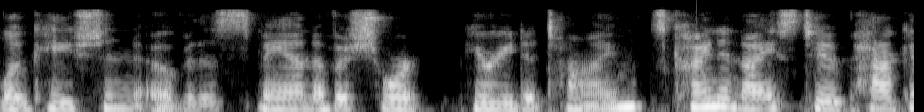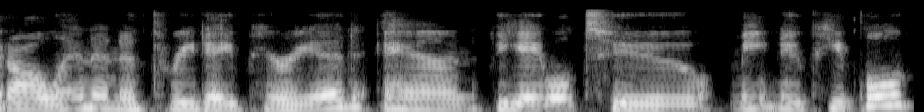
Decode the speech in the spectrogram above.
location over the span of a short period of time. It's kind of nice to pack it all in in a three day period and be able to meet new people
